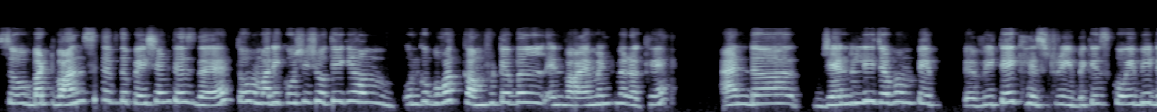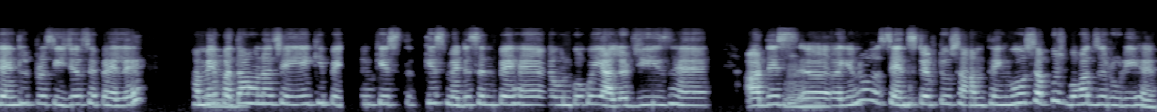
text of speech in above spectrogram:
So but once if the patient is there तो हमारी कोशिश होती है कि हम उनको बहुत कंफर्टेबल एनवायरनमेंट में रखें। एंड जनरली uh, जब हम वी टेक हिस्ट्री बिकॉज़ कोई भी डेंटल प्रोसीजर से पहले हमें पता हम्म होना चाहिए कि पेशेंट किस किस मेडिसिन पे है उनको कोई एलर्जीज हैं? Are they you know sensitive to something वो सब कुछ बहुत ज़रूरी है।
